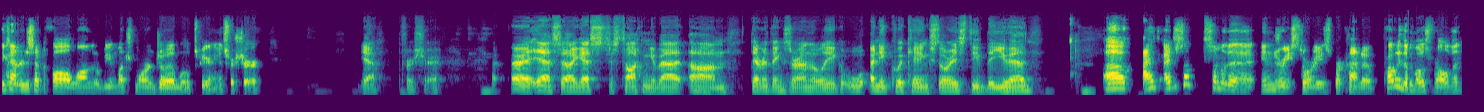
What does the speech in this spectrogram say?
you kind of just have to follow along. It'll be a much more enjoyable experience for sure. Yeah, for sure. All right, yeah. So I guess just talking about um, different things around the league. Any quick hitting stories, Steve, that you had? Uh, I I just thought some of the injury stories were kind of probably the most relevant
